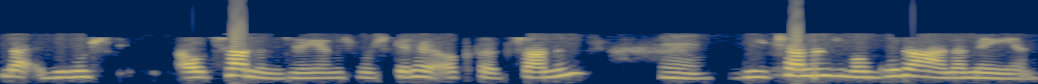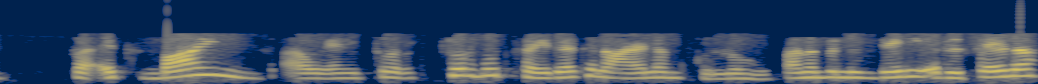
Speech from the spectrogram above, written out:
لا دي مش أو challenge هي مش مشكلة هي أكتر challenge. دي challenge موجودة عالميا. ف it binds أو يعني تر- تربط سيدات العالم كلهم. فأنا بالنسبة لي الرسالة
